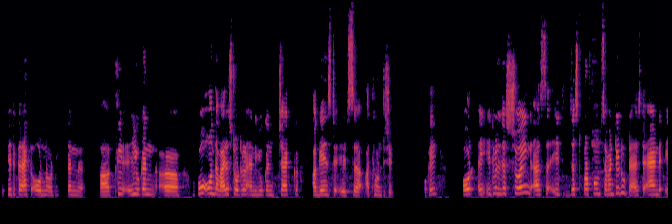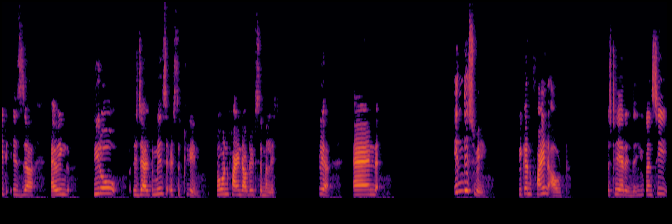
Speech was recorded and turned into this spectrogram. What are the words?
is it correct or not you can uh, you can uh, go on the VirusTotal and you can check against its uh, authenticity okay? Or it will just showing us it just perform 72 test and it is having zero result means it's clean. No one find out it's malicious. Clear and in this way we can find out just here you can see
